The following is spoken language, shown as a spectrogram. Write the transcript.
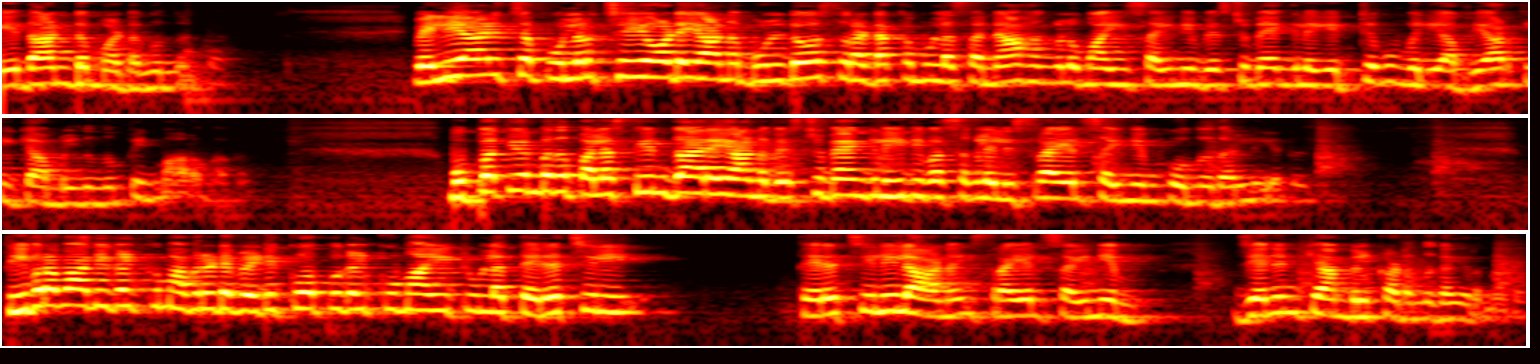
ഏതാണ്ട് മടങ്ങുന്നുണ്ട്. വെള്ളിയാഴ്ച പുലർച്ചെയോടെയാണ് ബുൾഡോസർ അടക്കമുള്ള സന്നാഹങ്ങളുമായി സൈന്യം വെസ്റ്റ് ബാങ്കിലെ ഏറ്റവും വലിയ അഭയാർത്ഥി ക്യാമ്പിൽ നിന്നും പിന്മാറുന്നത്. മുപ്പത്തിയൊൻപത് പലസ്തീൻകാരെയാണ് വെസ്റ്റ് ബാങ്കിൽ ഈ ദിവസങ്ങളിൽ ഇസ്രായേൽ സൈന്യം കൊന്നുതള്ളിയത്. തീവ്രവാദികൾക്കും അവരുടെ വെടിക്കോപ്പുകൾക്കുമായിട്ടുള്ള തെരച്ചിൽ തെരച്ചിലിലാണ് ഇസ്രായേൽ സൈന്യം ജനൻ ക്യാമ്പിൽ കടന്നു കയറുന്നത്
